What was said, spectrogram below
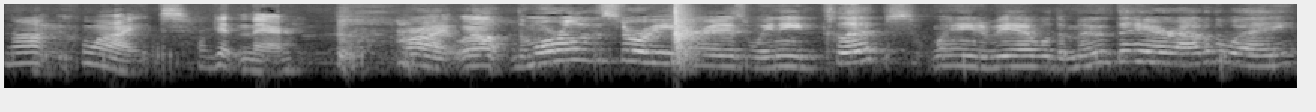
Not quite. We're getting there. All right. Well, the moral of the story here is we need clips. We need to be able to move the hair out of the way,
